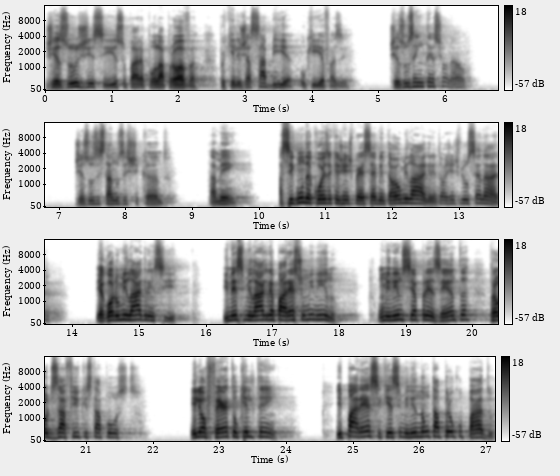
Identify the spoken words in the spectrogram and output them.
Jesus disse isso para pô-lo à prova, porque ele já sabia o que ia fazer. Jesus é intencional. Jesus está nos esticando. Amém? A segunda coisa que a gente percebe então é o milagre. Então a gente viu o cenário. E agora o milagre em si. E nesse milagre aparece um menino. Um menino se apresenta para o desafio que está posto. Ele oferta o que ele tem. E parece que esse menino não está preocupado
